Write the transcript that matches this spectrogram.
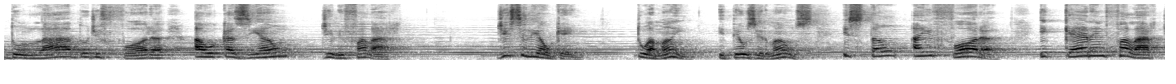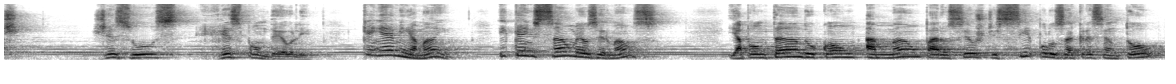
do lado de fora a ocasião de lhe falar. Disse-lhe alguém: Tua mãe e teus irmãos estão aí fora e querem falar-te. Jesus respondeu-lhe: Quem é minha mãe e quem são meus irmãos? E apontando com a mão para os seus discípulos, acrescentou:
